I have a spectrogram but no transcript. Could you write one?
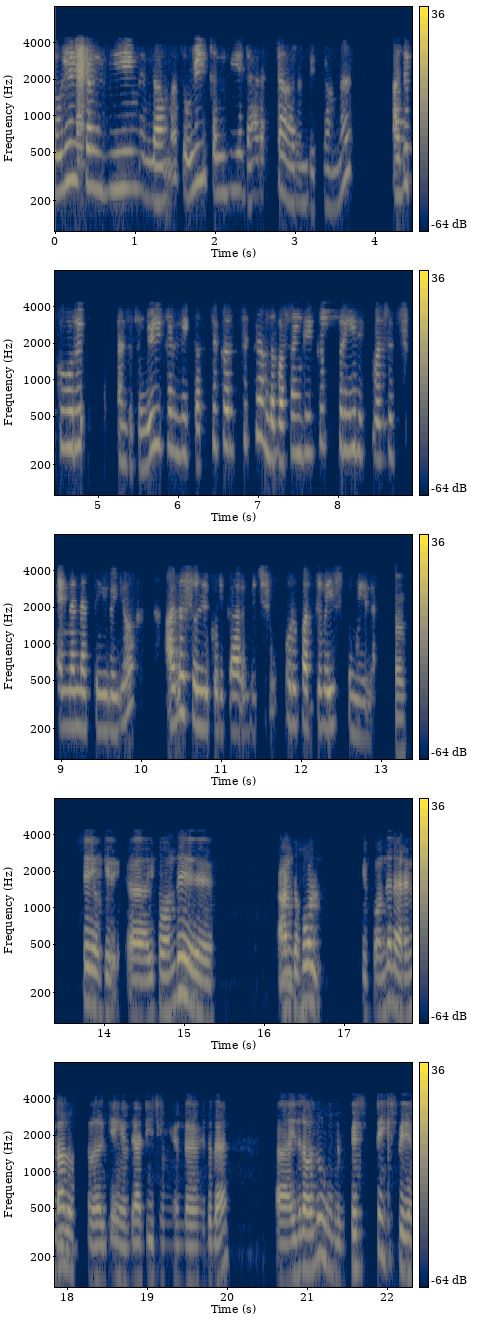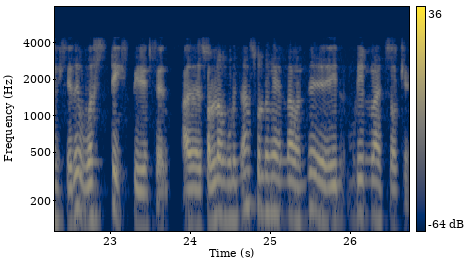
தொழில் கல்வின்னு இல்லாம தொழில் கல்வியை டைரக்டா ஆரம்பிக்காம அதுக்கு ஒரு அந்த தொழில் கல்வி கத்துக்கிறதுக்கு அந்த பசங்களுக்கு ப்ரீ ரிக்வசிட்ஸ் என்னென்ன தேவையோ அதை சொல்லி கொடுக்க ஆரம்பிச்சிரும். ஒரு பத்து வயசுக்கு மேல. சரி ஓகே இப்போ வந்து ஆன் த ஹோல் இப்போ வந்து நான் ரெண்டாவது வருஷத்துல இருக்கீங்க இல்லையா டீச்சிங் இந்த இதுல. இதுல வந்து உங்களுக்கு பெஸ்ட் எக்ஸ்பீரியன்ஸ் எது? ஒஸ்ட் எக்ஸ்பீரியன்ஸ் எது? அதை சொல்ல முடிஞ்சா சொல்லுங்க. இல்லை வந்து இல்ல- முடியலனா it's okay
